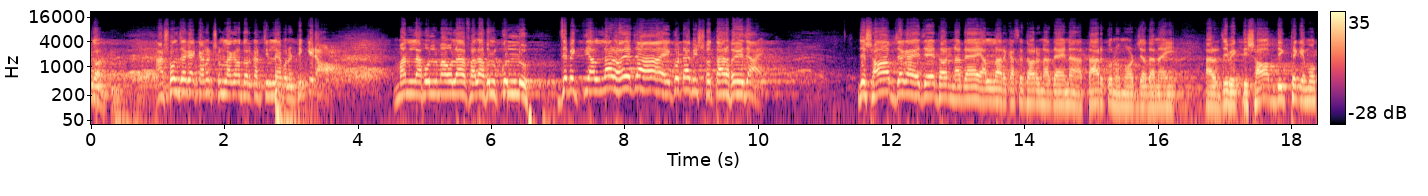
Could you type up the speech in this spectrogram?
কন। আসল জায়গায় কানেকশন লাগানো দরকার, চিল্লায় বলেন, ঠিক কিনা? মানলাহুল মাওলা ফালাহুল কুল্লু। যে ব্যক্তি আল্লাহর হয়ে যায়, গোটা বিশ্ব তার হয়ে যায়। যে সব জায়গায় যে ধর্ণা দেয়, আল্লাহর কাছে ধর্ণা দেয় না, তার কোনো মর্যাদা নাই। আর যে ব্যক্তি সব দিক থেকে মুখ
